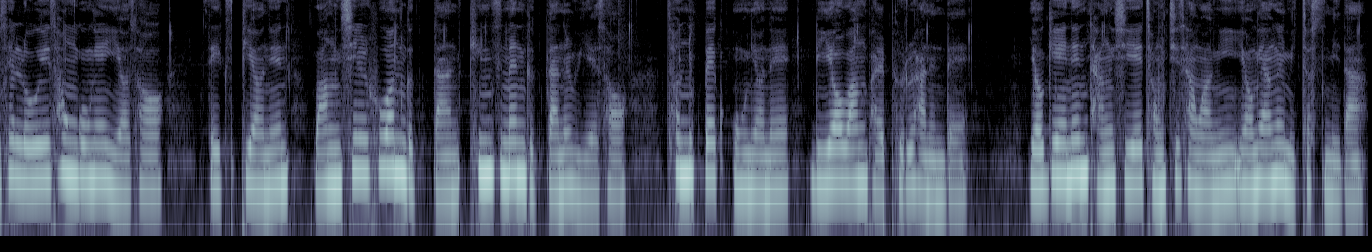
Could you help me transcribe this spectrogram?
오셀로의 성공에 이어서 셰익스피어는 왕실 후원극단 킹스맨 극단을 위해서 1605년에 리어왕 발표를 하는데 여기에는 당시의 정치 상황이 영향을 미쳤습니다.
